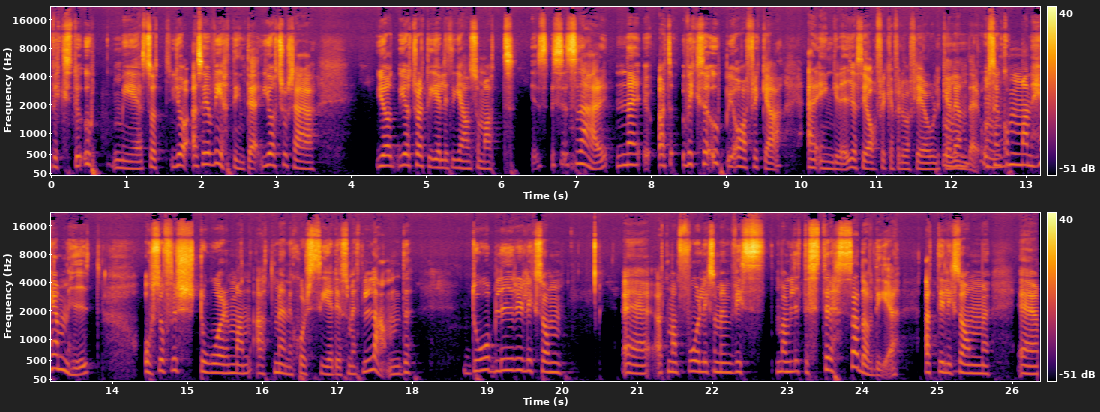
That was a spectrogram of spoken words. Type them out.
växte upp med. Så att jag, alltså jag vet inte. Jag tror så här, jag, jag tror att det är lite grann som att så här, när, att växa upp i Afrika är en grej. Jag säger Afrika för det var flera olika mm, länder. Och sen mm. kommer man hem hit och så förstår man att människor ser det som ett land. Då blir det liksom eh, att man får liksom en viss, man blir lite stressad av det. Att det liksom, eh,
